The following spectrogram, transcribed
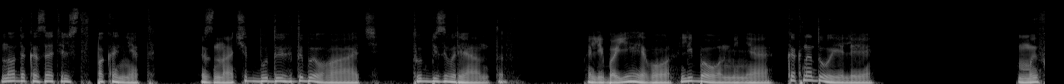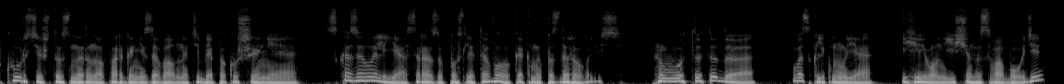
но доказательств пока нет. Значит, буду их добывать. Тут без вариантов. Либо я его, либо он меня, как на дуэли. «Мы в курсе, что Смирнов организовал на тебя покушение», — сказал Илья сразу после того, как мы поздоровались. «Вот это да!» — воскликнул я. «И он еще на свободе?»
